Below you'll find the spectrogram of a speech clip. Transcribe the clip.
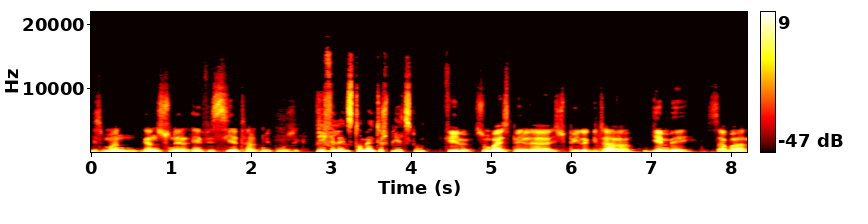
ist man ganz schnell infiziert halt mit Musik. Wie viele Instrumente spielst du? Viele. Zum Beispiel äh, ich spiele Gitarre, Djembe, Sabar,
